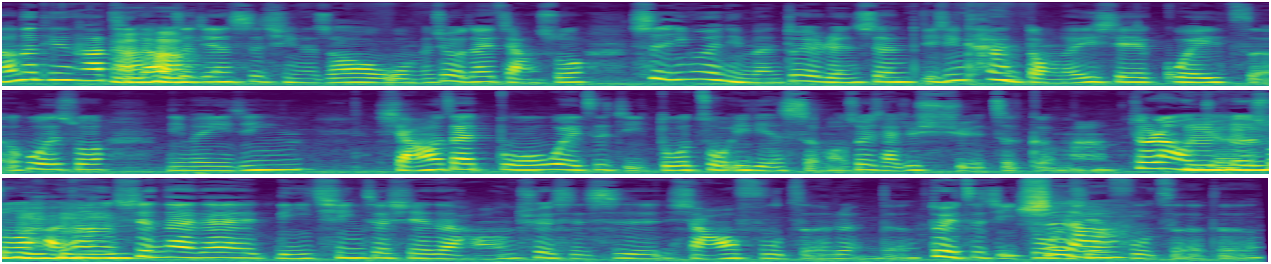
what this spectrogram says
然后那天他提到这件事情的时候，我们就有在讲说，是因为你们对人生已经看懂了一些规则，或者说你们已经。想要再多为自己多做一点什么，所以才去学这个嘛，就让我觉得说，好像现在在厘清这些的，好像确实是想要负责任的，对自己做一些负责的。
